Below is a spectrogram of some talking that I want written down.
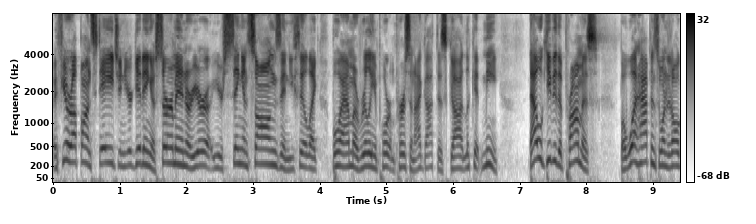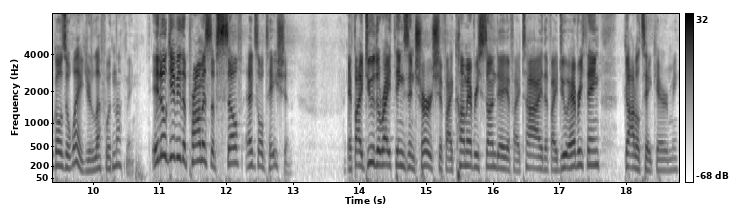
if you're up on stage and you're giving a sermon or you're you're singing songs and you feel like, "Boy, I'm a really important person. I got this, God. Look at me." That will give you the promise. But what happens when it all goes away? You're left with nothing. It'll give you the promise of self-exaltation. If I do the right things in church, if I come every Sunday, if I tithe, if I do everything, God will take care of me.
